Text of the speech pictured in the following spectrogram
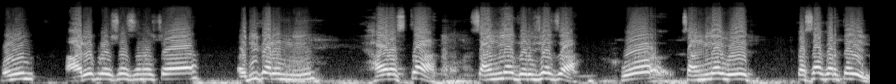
म्हणून आर्य प्रशासनाच्या अधिकाऱ्यांनी हा रस्ता चांगल्या दर्जाचा व चांगल्या वेळेत कसा करता येईल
